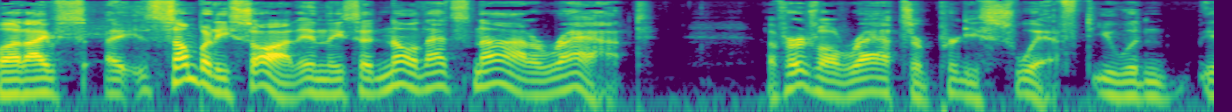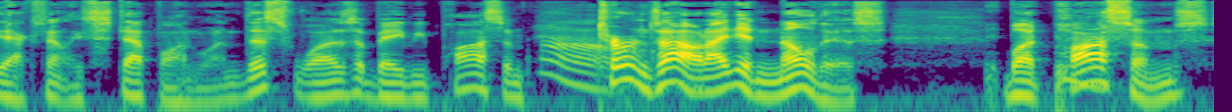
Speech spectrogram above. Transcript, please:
But I've I- somebody saw it and they said, "No, that's not a rat." Uh, First of all, rats are pretty swift. You wouldn't accidentally step on one. This was a baby possum. Turns out I didn't know this, but possums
